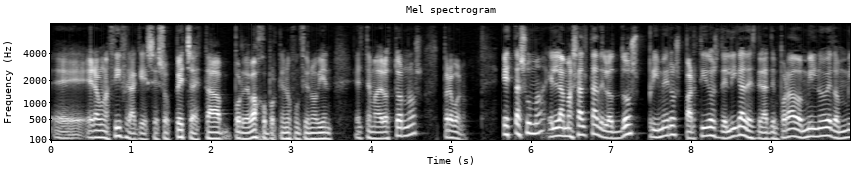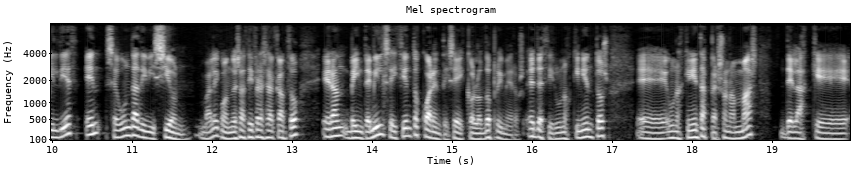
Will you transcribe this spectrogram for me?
era una cifra que se sospecha está por debajo porque no funcionó bien el tema de los tornos, pero bueno, esta suma es la más alta de los dos primeros partidos de liga desde la temporada 2009-2010 en segunda división, ¿vale? Cuando esa cifra se alcanzó eran 20.646 con los dos primeros, es decir, unos 500, eh, unas 500 personas más de las que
